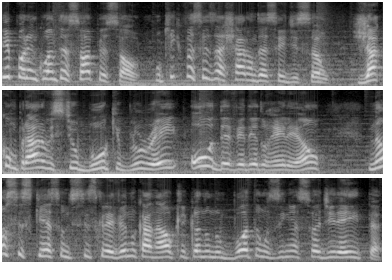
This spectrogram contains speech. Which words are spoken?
E por enquanto é só, pessoal. O que vocês acharam dessa edição? Já compraram o Steelbook, o Blu-ray ou o DVD do Rei Leão? Não se esqueçam de se inscrever no canal clicando no botãozinho à sua direita.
